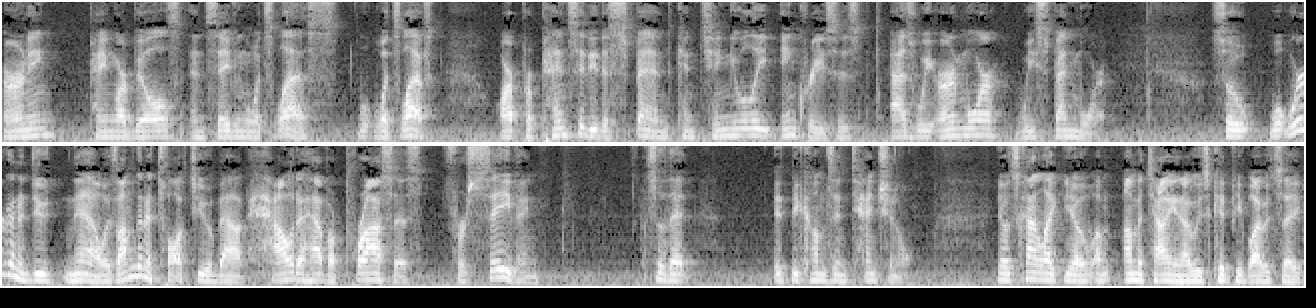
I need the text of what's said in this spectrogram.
earning, paying our bills, and saving what's less, what's left, our propensity to spend continually increases as we earn more, we spend more. So what we're going to do now is I'm going to talk to you about how to have a process for saving so that it becomes intentional. You know, it's kind of like you know, I'm, I'm Italian. I always kid people. I would say,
